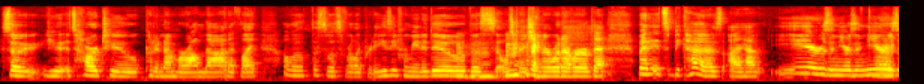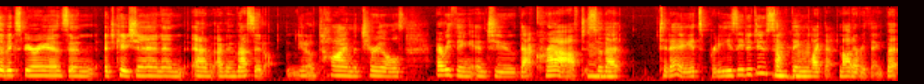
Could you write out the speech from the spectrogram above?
so you it's hard to put a number on that if like oh well this was really pretty easy for me to do mm-hmm. this illustration or whatever but but it's because i have years and years and years right. of experience and education and, and i've invested you know time materials everything into that craft mm-hmm. so that today it's pretty easy to do something mm-hmm. like that not everything but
